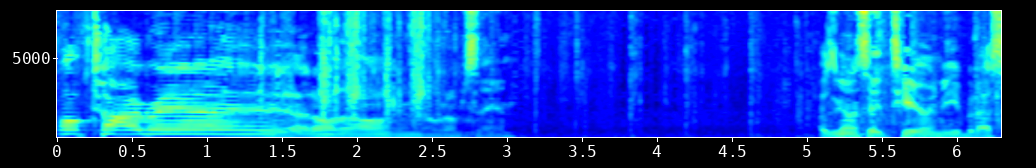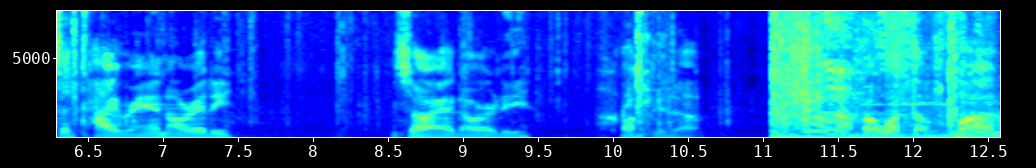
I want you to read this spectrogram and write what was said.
of Tyran! I don't know, I don't even know what I'm saying. I was gonna say tyranny, but I said Tyran already. Sorry, I'd already fucked it up. Oh, what the fuck?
